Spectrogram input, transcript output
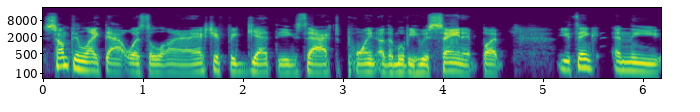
Something like that was the line. I actually forget the exact point of the movie he was saying it, but you think in the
